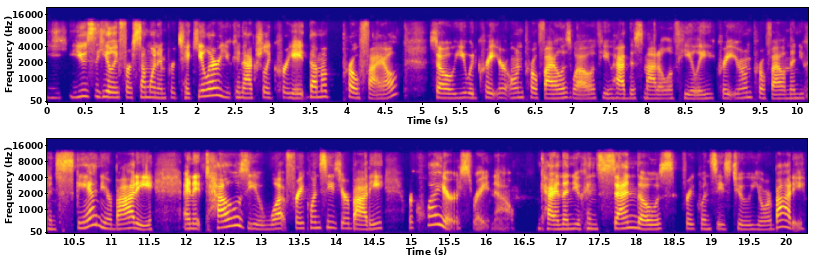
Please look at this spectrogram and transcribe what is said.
use the Healy for someone in particular, you can actually create them a profile. So you would create your own profile as well. If you had this model of Healy, create your own profile, and then you can scan your body and it tells you what frequencies your body requires right now. Okay, and then you can send those frequencies to your body.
